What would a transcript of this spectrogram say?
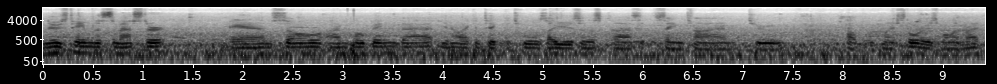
news team this semester, and so I'm hoping that you know I can take the tools I use in this class at the same time to help with my stories while I'm writing.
